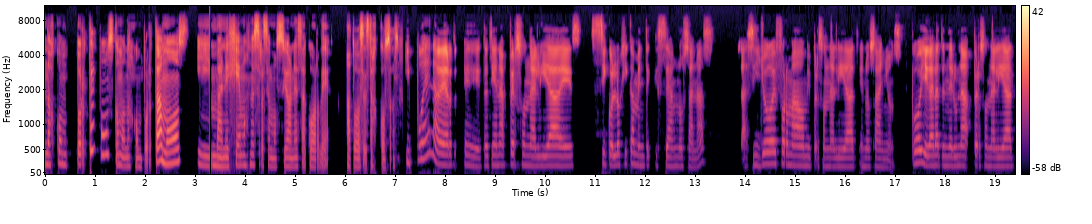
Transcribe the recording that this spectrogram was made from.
nos comportemos como nos comportamos y manejemos nuestras emociones acorde a todas estas cosas. Y pueden haber, eh, Tatiana, personalidades psicológicamente que sean no sanas. Si yo he formado mi personalidad en los años, puedo llegar a tener una personalidad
